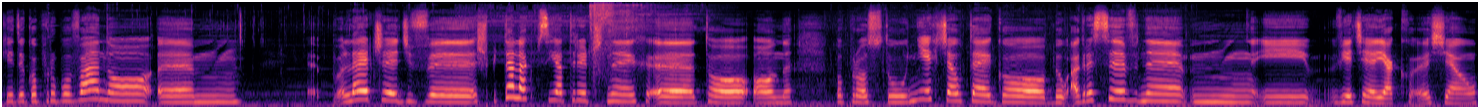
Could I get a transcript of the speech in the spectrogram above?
Kiedy go próbowano. leczyć w szpitalach psychiatrycznych, e, to on po prostu nie chciał tego, był agresywny mm, i wiecie, jak się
